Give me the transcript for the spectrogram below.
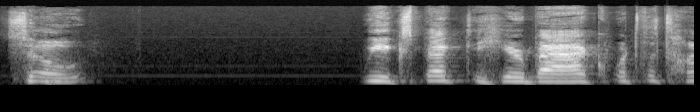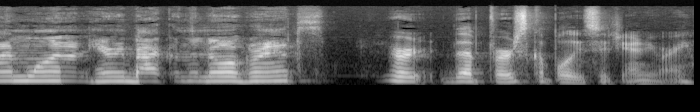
So we expect to hear back. What's the timeline on hearing back on the NOAA grants? For the first couple weeks of January.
